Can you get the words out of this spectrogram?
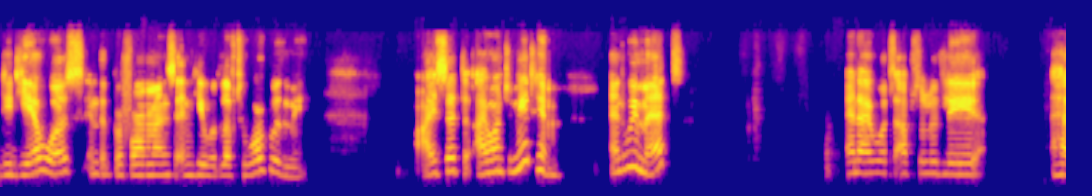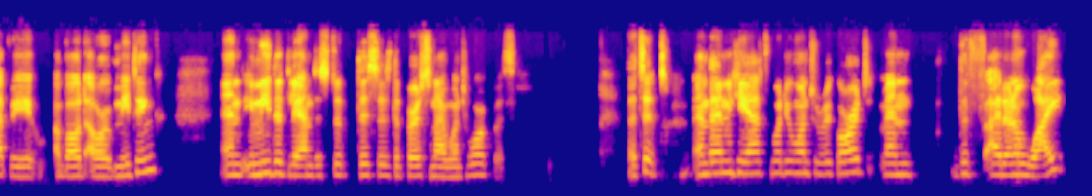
Didier was in the performance and he would love to work with me. I said I want to meet him, and we met. And I was absolutely happy about our meeting, and immediately understood this is the person I want to work with. That's it. And then he asked, "What do you want to record?" And the I don't know why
